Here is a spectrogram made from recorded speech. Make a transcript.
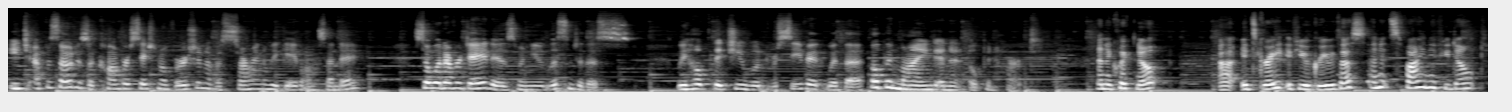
Each episode is a conversational version of a sermon we gave on Sunday. So, whatever day it is when you listen to this, we hope that you would receive it with an open mind and an open heart. And a quick note uh, it's great if you agree with us, and it's fine if you don't.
